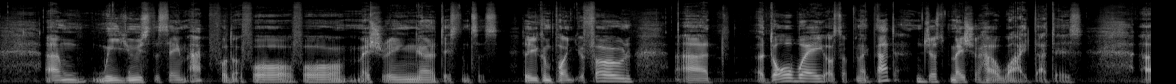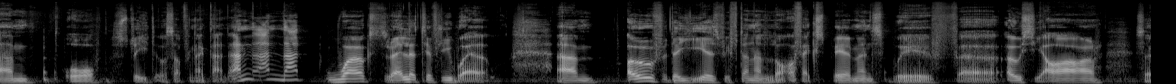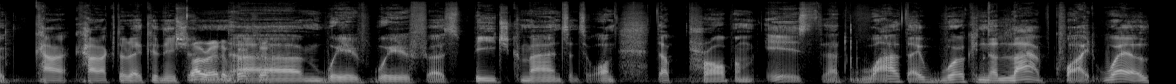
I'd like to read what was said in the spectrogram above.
And we use the same app for the, for for measuring uh, distances. So you can point your phone at a doorway or something like that and just measure how wide that is, um, or street or something like that. And and that works relatively well. Um, over the years, we've done a lot of experiments with uh, OCR, so char- character recognition, oh, right, course, yeah. um, with with uh, speech commands and so on. The problem is that while they work in the lab quite well,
